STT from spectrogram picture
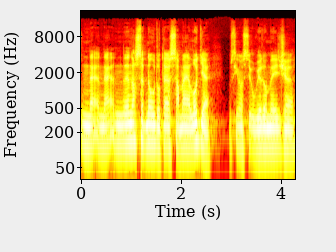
ne, ne, nenasednou do té samé lodě. Musíme si uvědomit, že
